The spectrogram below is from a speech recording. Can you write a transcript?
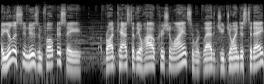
Now, you're listening to News and Focus, a broadcast of the Ohio Christian Alliance, and we're glad that you joined us today.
